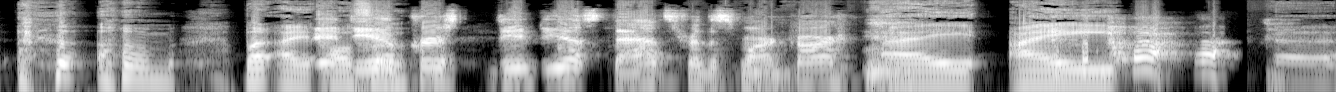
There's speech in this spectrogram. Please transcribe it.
um, but I do you also have pers- do, do you have stats for the smart car? I I uh,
